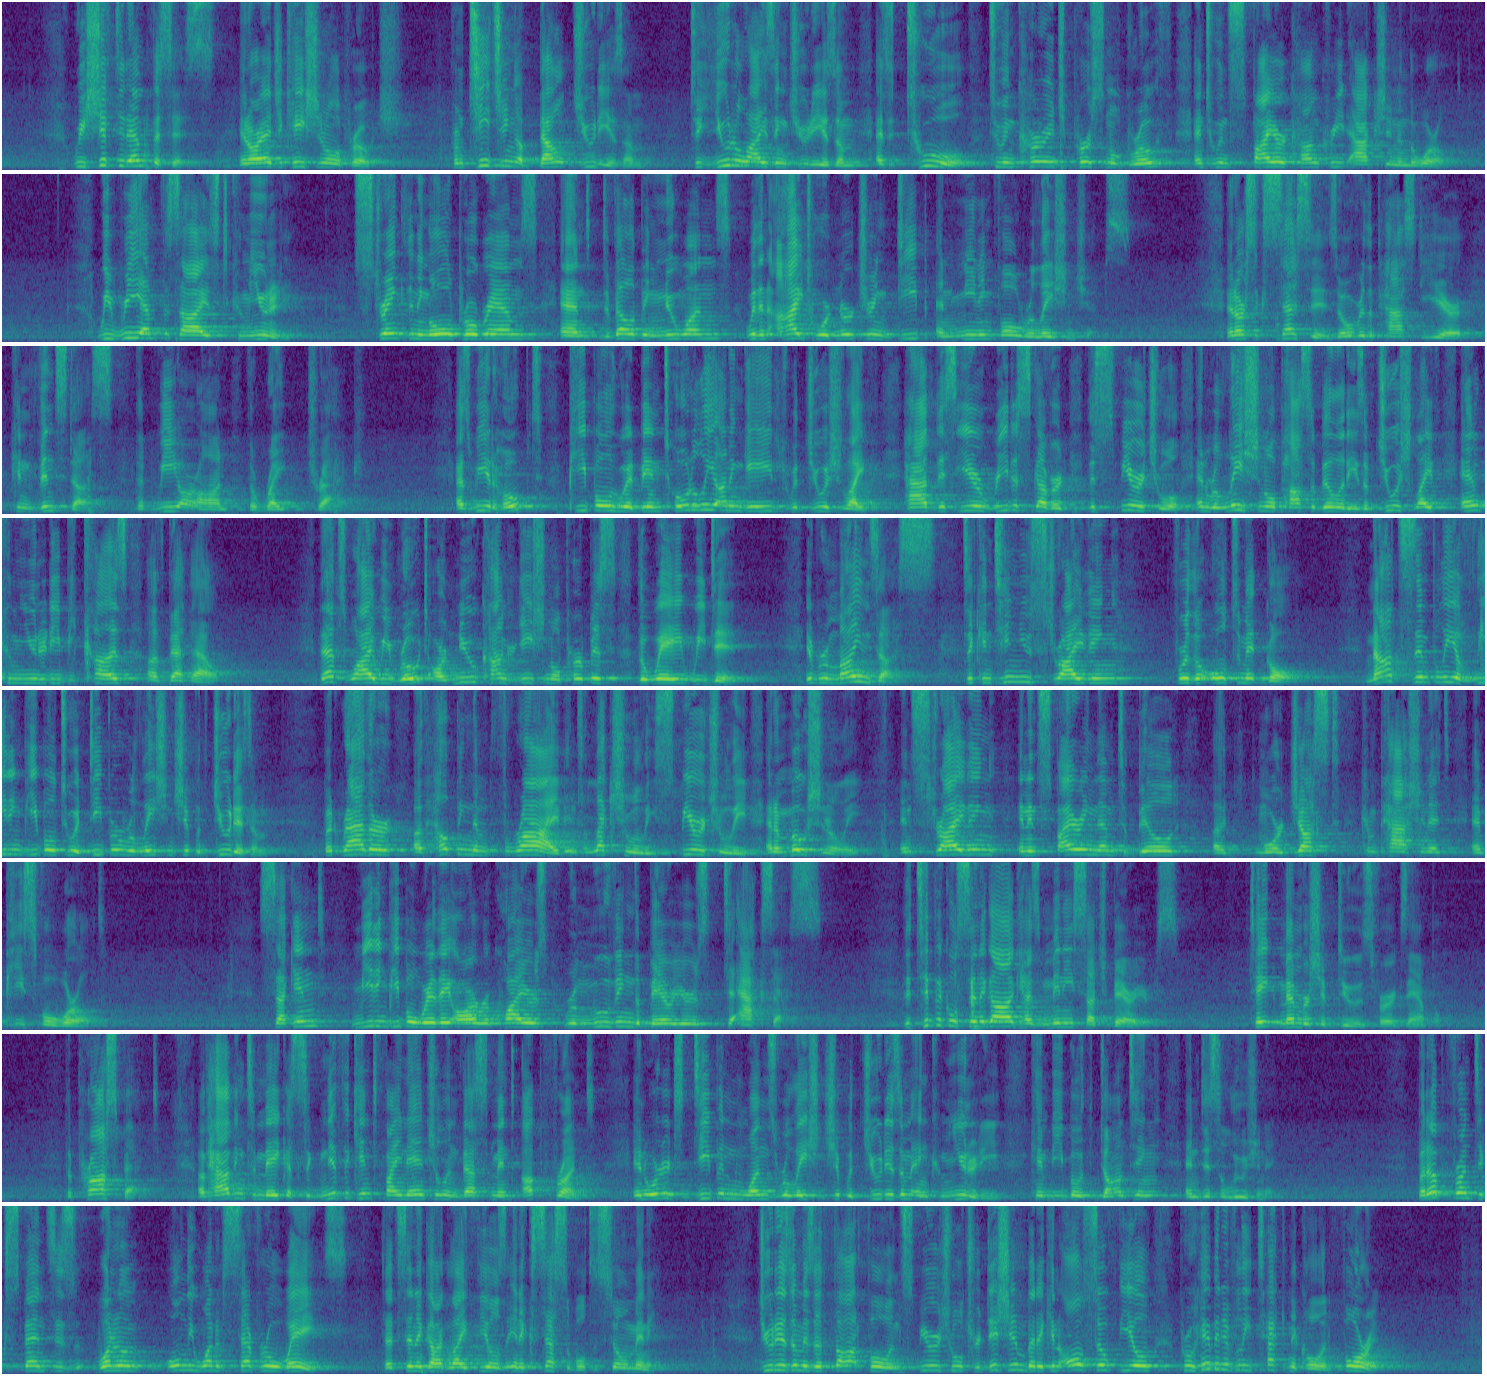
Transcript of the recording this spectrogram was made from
We shifted emphasis in our educational approach from teaching about Judaism to utilizing Judaism as a tool to encourage personal growth and to inspire concrete action in the world. We re emphasized community, strengthening old programs and developing new ones with an eye toward nurturing deep and meaningful relationships. And our successes over the past year convinced us that we are on the right track. As we had hoped, people who had been totally unengaged with Jewish life have this year rediscovered the spiritual and relational possibilities of Jewish life and community because of Beth El. That's why we wrote our new congregational purpose the way we did. It reminds us to continue striving for the ultimate goal, not simply of leading people to a deeper relationship with Judaism but rather of helping them thrive intellectually, spiritually, and emotionally, and striving and inspiring them to build a more just, compassionate, and peaceful world. Second, meeting people where they are requires removing the barriers to access. The typical synagogue has many such barriers. Take membership dues, for example. The prospect of having to make a significant financial investment up front in order to deepen one's relationship with Judaism and community can be both daunting and disillusioning. But upfront expense is one of, only one of several ways that synagogue life feels inaccessible to so many. Judaism is a thoughtful and spiritual tradition, but it can also feel prohibitively technical and foreign.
